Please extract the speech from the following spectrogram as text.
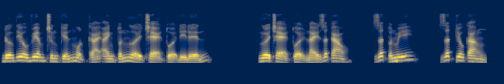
đường tiêu viêm chứng kiến một cái anh tuấn người trẻ tuổi đi đến. Người trẻ tuổi này rất cao, rất tuấn mỹ, rất kiêu căng,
